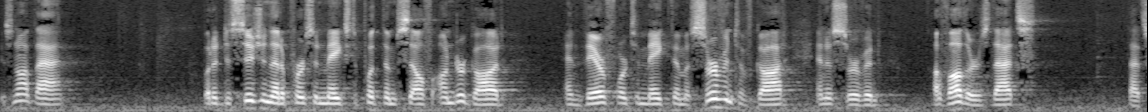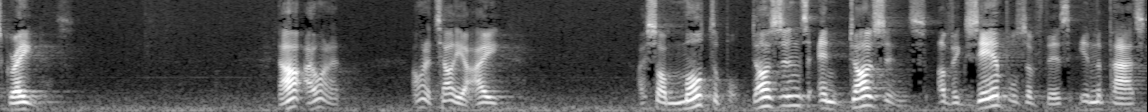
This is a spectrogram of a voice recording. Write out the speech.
It's not that. But a decision that a person makes to put themselves under God and therefore to make them a servant of God and a servant of others. That's, that's greatness. Now, I want to I want to tell you, I, I saw multiple, dozens and dozens of examples of this in the past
